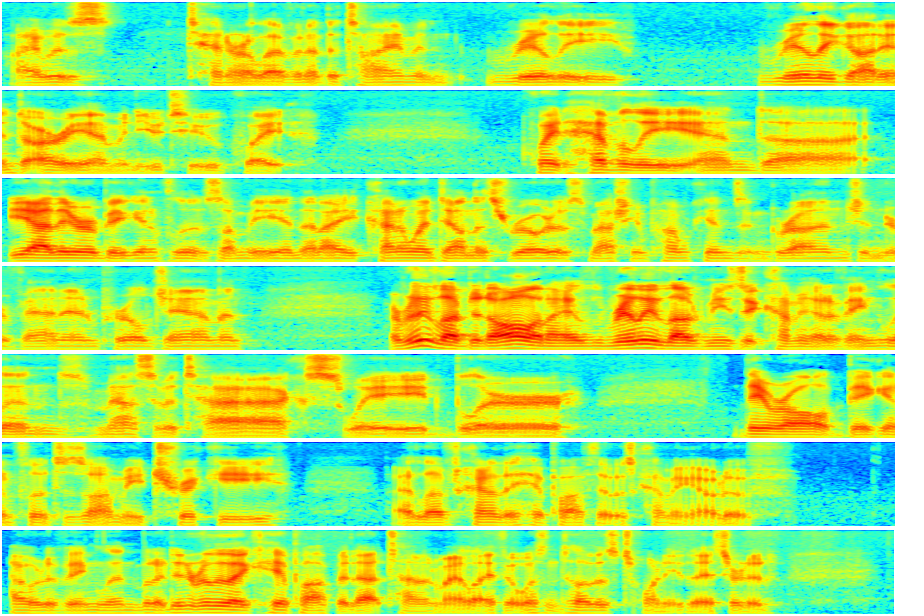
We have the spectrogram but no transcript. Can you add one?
I was 10 or 11 at the time, and really, really got into REM and U2 quite, quite heavily, and uh, yeah, they were a big influence on me. And then I kind of went down this road of Smashing Pumpkins and grunge and Nirvana and Pearl Jam, and I really loved it all, and I really loved music coming out of England. Massive Attack, Suede, Blur. They were all big influences on me. Tricky. I loved kind of the hip hop that was coming out of out of England, but I didn't really like hip hop at that time in my life. It wasn't until I was 20 that I started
